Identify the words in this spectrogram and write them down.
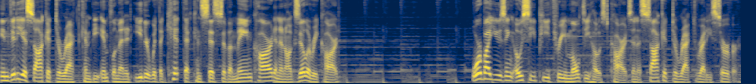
NVIDIA Socket Direct can be implemented either with a kit that consists of a main card and an auxiliary card, or by using OCP3 multi-host cards in a Socket Direct ready server.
